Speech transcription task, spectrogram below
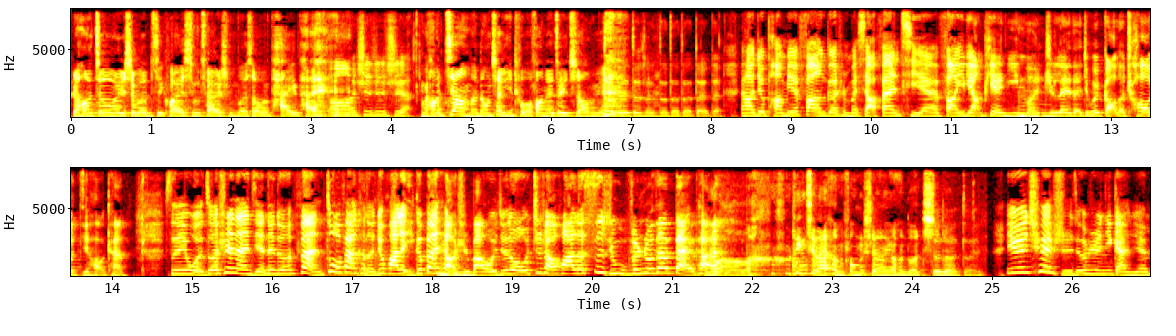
然后周围什么几块蔬菜什么稍微排一排，哦，是是是，然后酱嘛弄成一坨放在最上面，对对对对对对对对对，然后就旁边放个什么小番茄，放一两片柠檬之类的，就会搞得超级好看。所以我做圣诞节那顿饭，做饭可能就花了一个半小时吧。我觉得我至少花了四十五分钟在摆盘。哇，听起来很丰盛，有很多吃的。对，因为确实就是你感觉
